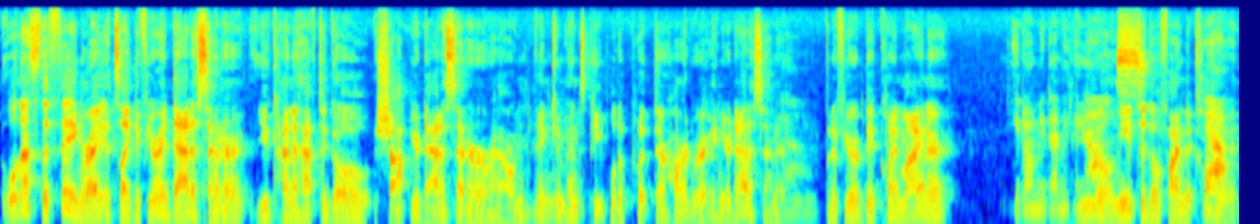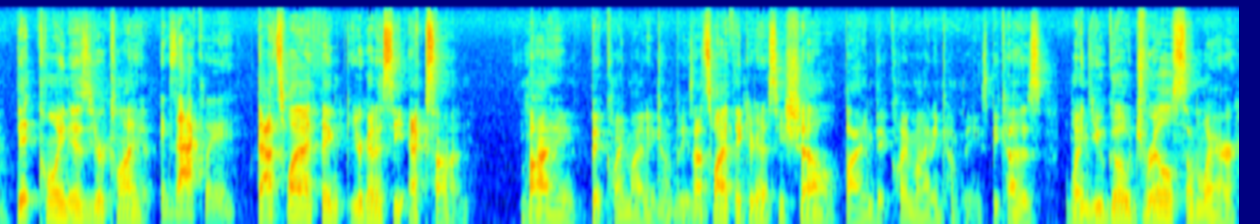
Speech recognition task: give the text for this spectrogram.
Well, that's the thing, right? It's like if you're a data center, you kind of have to go shop your data center around and mm-hmm. convince people to put their hardware in your data center. Yeah. But if you're a Bitcoin miner, You don't need anything you else. don't need to go find a client. Bitcoin is your client. Exactly. That's why I think you're going to see Exxon buying Bitcoin mining mm-hmm. companies. That's why I think you're going to see Shell buying Bitcoin mining companies because when you go drill somewhere,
